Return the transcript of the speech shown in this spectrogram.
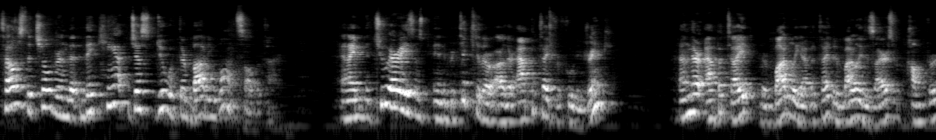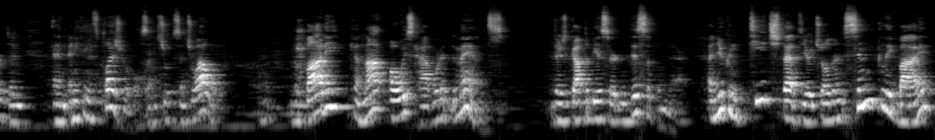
tells the children that they can't just do what their body wants all the time. And I, the two areas in, particular are their appetite for food and drink, and their appetite, their bodily appetite, their bodily desires for comfort and, and anything that's pleasurable, sensual, sensuality. The body cannot always have what it demands. There's got to be a certain discipline there. And you can teach that to your children simply by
